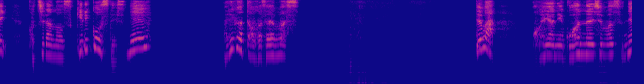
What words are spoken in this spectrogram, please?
ーい、こちらのスッキリコースですね。ありがとうございます。では、お部屋にご案内しますね。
